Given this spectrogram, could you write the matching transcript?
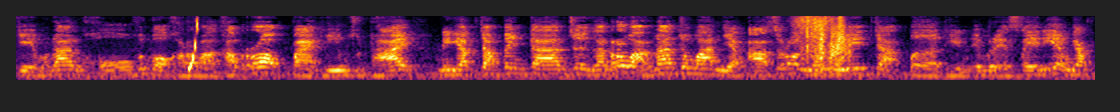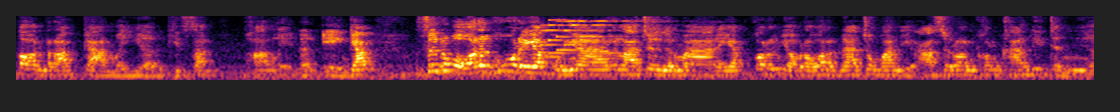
เกมทางด้านของฟุตบอลคาราบาครับรอบ 8 ทีมสุดท้ายนะครับจะเป็นการเจอกันระหว่างด้านเจ้าบ้านอย่างอาร์เซนอลครับวันนี้จะเปิดถิ่นเอเมเรสสเตเดียมครับต้อนรับการมาเยือนคิสซัน พาเลตนั่นเองครับซึ่งต้องบอกว่าทั้งคู่นะครับผลงานเวลาเจอกันมานะครับก็ต้องยอมรับว่าทางด้านเจ้าบ้านอย่างอาร์เซนอลค่อนข้างที่จะเหนือ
